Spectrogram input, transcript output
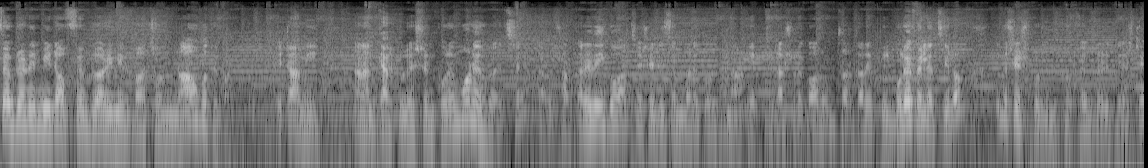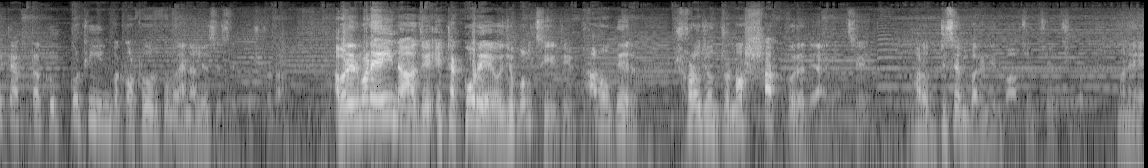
ফেব্রুয়ারি মিড অফ ফেব্রুয়ারি নির্বাচন নাও হতে পারত। এটা আমি নানান ক্যালকুলেশন করে মনে হয়েছে। কারণ সরকারের ইগো আছে, সে ডিসেম্বরে করবে না, এপ্রিল আসলে গরম, সরকার এপ্রিল বলে ফেলেছিল। কিন্তু শেষ পর্যন্ত ফেব্রুয়ারিতে এসছে। এটা একটা খুব কঠিন বা কঠোর কোনো অ্যানালিসিসের প্রশ্নটা আবার এর মানে এই না যে এটা করে, ওই যে বলছি যে ভারতের ষড়যন্ত্র নস্বাত করে দেয়া গেছে। ভারত ডিসেম্বরে নির্বাচন চেয়েছিল। মানে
